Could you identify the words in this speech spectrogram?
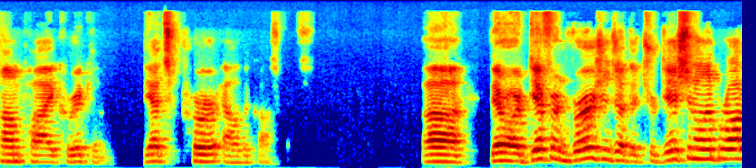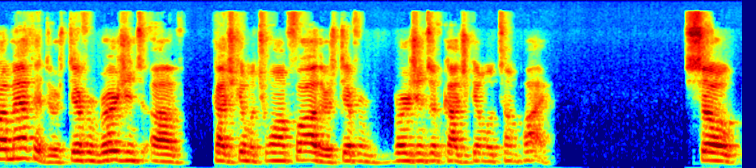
Tumpai curriculum. That's per Al uh, there are different versions of the traditional Emperado method. There's different versions of Kajukenbo Chuan. There's different versions of Kajukenbo Tumpai. So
